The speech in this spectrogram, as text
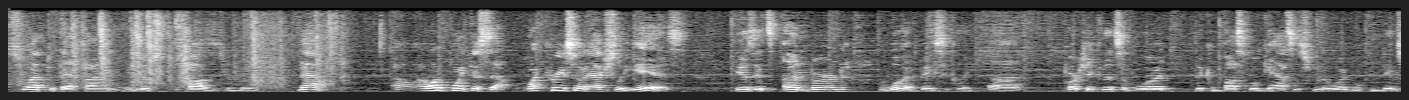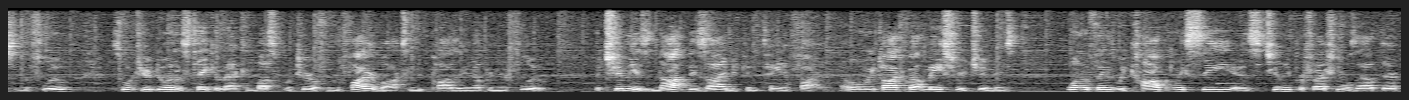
swept at that time and those deposits removed. Now, I, I want to point this out. What creosote actually is, is it's unburned wood, basically. Uh, particulates of wood, the combustible gases from the wood will condense into flue. So what you're doing is taking that combustible material from the firebox and depositing it up in your flue. The chimney is not designed to contain a fire. When we talk about masonry chimneys, one of the things we commonly see as chimney professionals out there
